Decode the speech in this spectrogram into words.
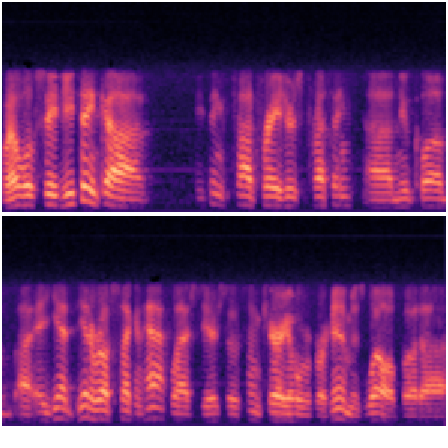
Well, we'll see. Do you think uh, think Todd Frazier's pressing uh, new club? Uh, he had he had a rough second half last year, so some carryover for him as well. But uh,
